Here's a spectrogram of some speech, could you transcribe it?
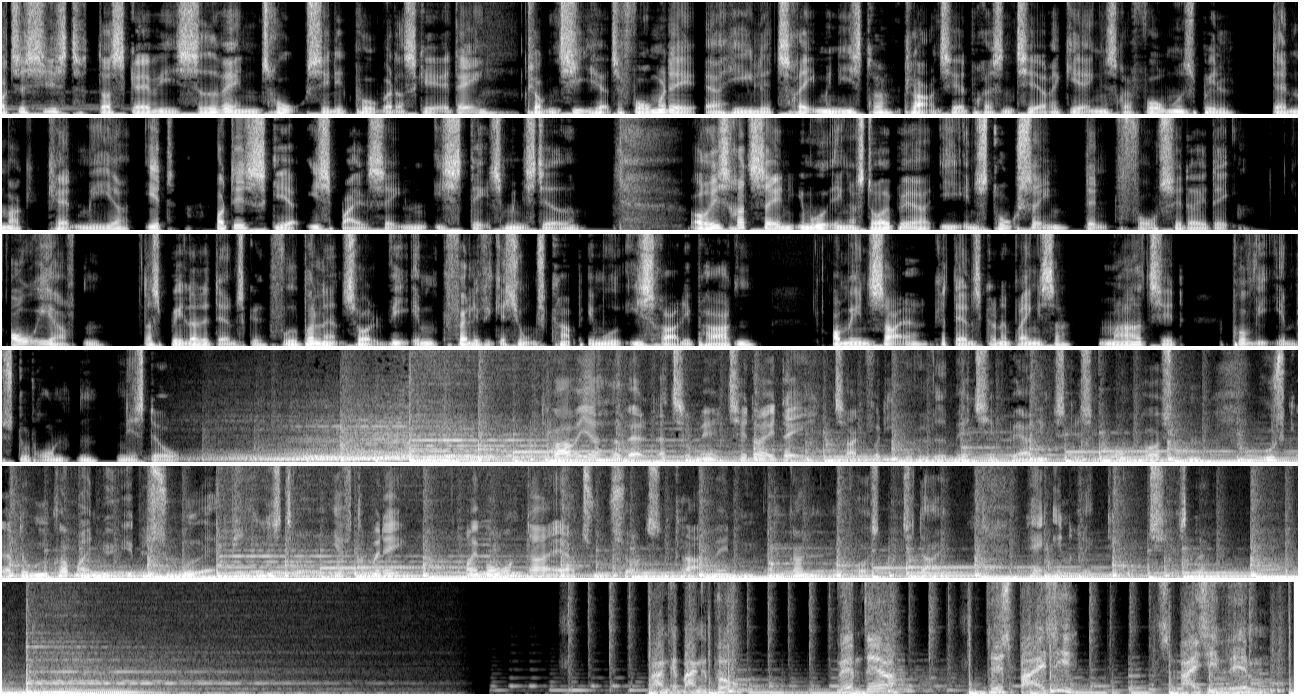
Og til sidst, der skal vi i sædvanen tro se lidt på, hvad der sker i dag. Klokken 10 her til formiddag er hele tre ministre klar til at præsentere regeringens reformudspil Danmark kan mere 1, og det sker i spejlsalen i statsministeriet. Og rigsretssagen imod Inger Støjberg i instrukssagen, den fortsætter i dag. Og i aften, der spiller det danske fodboldlandshold VM-kvalifikationskamp imod Israel i parken. Og med en sejr kan danskerne bringe sig meget tæt på VM-slutrunden næste år. Det var, hvad jeg havde valgt at tage med til dig i dag. Tak fordi du lyttede med til Berlingske Morgenposten. Husk, at der udkommer en ny episode af Pilestræde eftermiddag. Og i morgen der er Tue Sørensen klar med en ny omgang Morgenposten til dig. Ha' en rigtig god tirsdag. Banke, banke på. Hvem der? Det, det er spicy. Spicy hvem?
